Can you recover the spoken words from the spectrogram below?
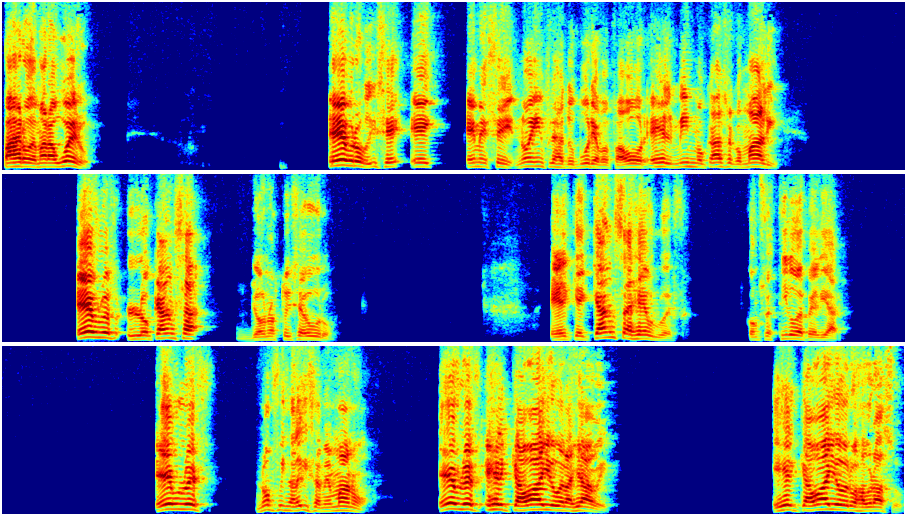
pájaro de mar agüero. Ebro dice eh, MC, no infles a tu puria, por favor. Es el mismo caso con Mali. Ebro lo cansa, yo no estoy seguro. El que cansa es Eulev con su estilo de pelear. Eulev no finaliza, mi hermano. Eulev es el caballo de las llaves. Es el caballo de los abrazos.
